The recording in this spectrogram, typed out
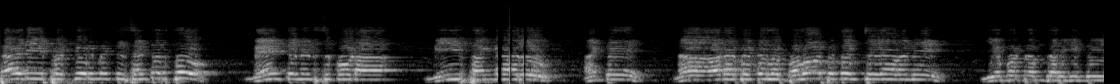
ప్యాడీ ప్రొక్యూర్మెంట్ సెంటర్స్ మెయింటెనెన్స్ కూడా మీ సంఘాలు అంటే నా ఆడబిడ్డలు బలోపేతం చేయాలని ఇవ్వటం జరిగింది.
